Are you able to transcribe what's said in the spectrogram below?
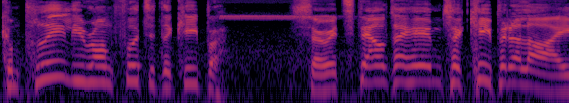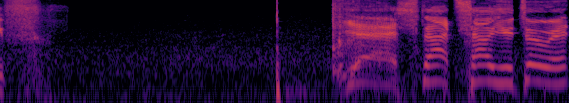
completely wrong-footed the keeper. So it's down to him to keep it alive. Yes, that's how you do it.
